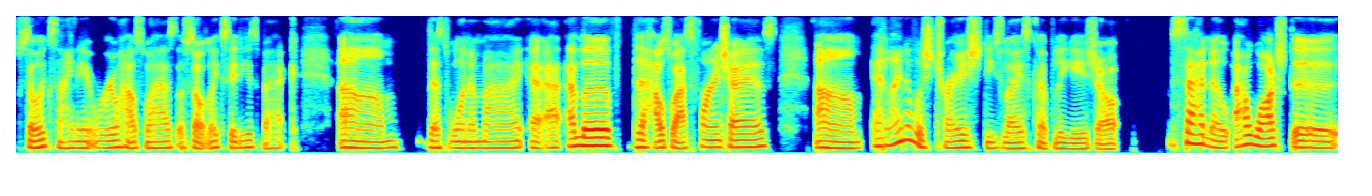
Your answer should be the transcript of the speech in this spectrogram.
so excited. Real Housewives of Salt Lake City is back. Um, that's one of my I, I love the Housewives franchise. Um, Atlanta was trash these last couple of years, y'all. Side note, I watched the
